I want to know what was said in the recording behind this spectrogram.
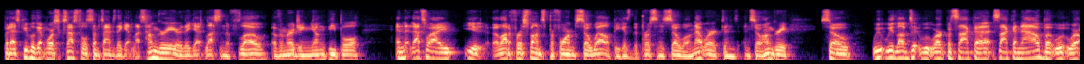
But as people get more successful, sometimes they get less hungry or they get less in the flow of emerging young people. And that's why you, a lot of first funds perform so well because the person is so well networked and, and so hungry. So we, we'd love to work with Sacca Sacca now, but we're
